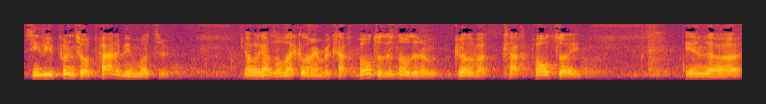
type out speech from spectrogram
See if you put into a pot to be mutter. You have to remember kachpolto. There's no girl about kachpolto in the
